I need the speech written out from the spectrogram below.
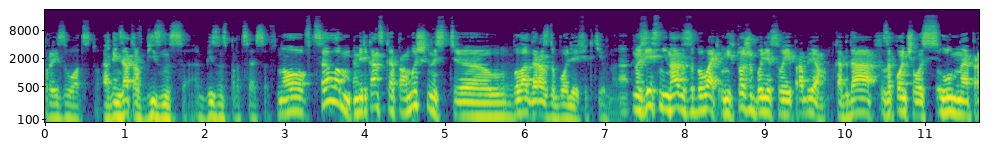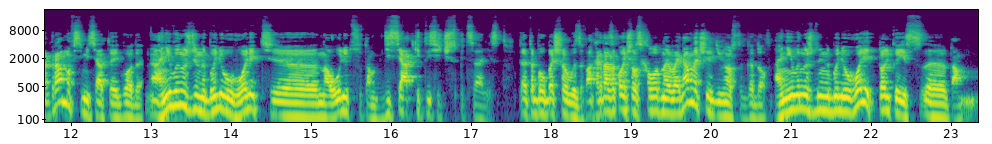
производства, организаторов бизнеса, бизнес-процессов. Но в целом американская промышленность э, была гораздо более эффективна. Но здесь не надо забывать, у них тоже были свои проблемы. Когда закончилась лунная программа в 70-е годы, они вынуждены были уволить э, на улицу там десятки тысяч специалистов. Это был большой вызов. А когда закончилась холодная война в начале 90-х годов, они вынуждены были уволить только из э, там,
